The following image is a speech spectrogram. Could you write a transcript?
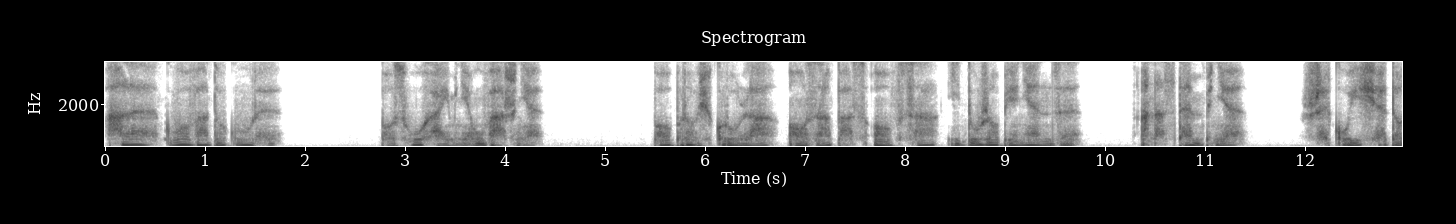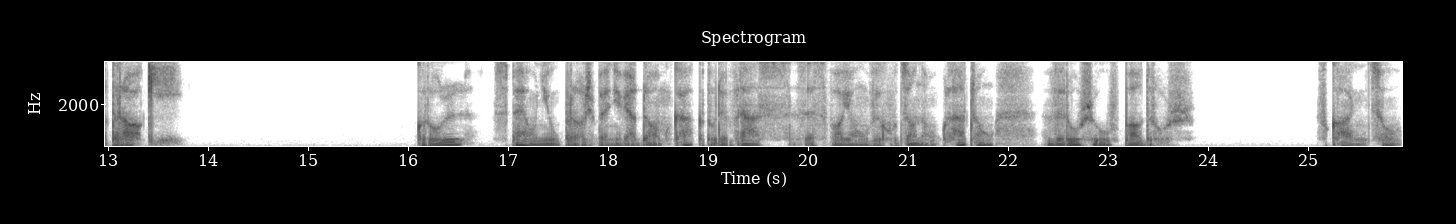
Ale głowa do góry. Posłuchaj mnie uważnie. Poproś króla o zapas owsa i dużo pieniędzy, a następnie szykuj się do drogi. Król spełnił prośbę niewiadomka, który wraz ze swoją wychudzoną klaczą wyruszył w podróż. W końcu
